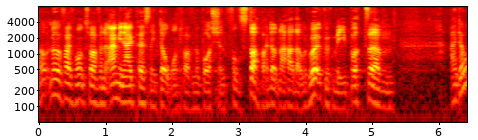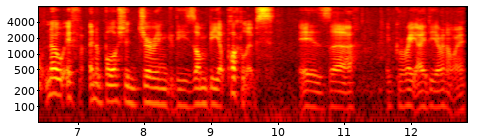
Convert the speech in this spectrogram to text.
Don't know if I want to have an... I mean, I personally don't want to have an abortion, full stop. I don't know how that would work with me, but um, I don't know if an abortion during the zombie apocalypse is uh, a great idea anyway.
